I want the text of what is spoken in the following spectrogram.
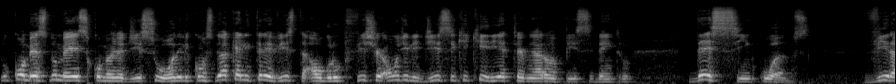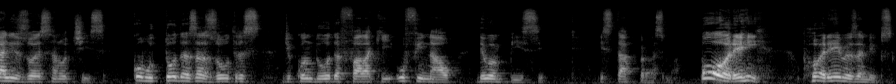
No começo do mês, como eu já disse, o Oda ele concedeu aquela entrevista ao grupo Fisher onde ele disse que queria terminar One Piece dentro de 5 anos. Viralizou essa notícia, como todas as outras de quando Oda fala que o final de One Piece está próximo. Porém, porém meus amigos,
